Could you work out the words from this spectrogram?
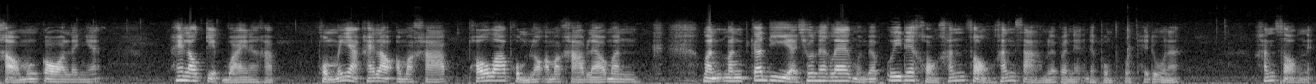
เขามังกรอะไรเงี้ย ให้เราเก็บไว้นะครับ ผมไม่อยากให้เราเอามาคราฟเพราะว่าผมลองเอามาคราฟแล้วมัน มันมันก็ดีอะช่วงแรกๆเหมือนแบบอุ้ยได้ของขั้นสองขั้นสามอะไรแบบเนี้ยเดี๋ยวผมกดให้ดูนะขั้นสองเนี่ย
